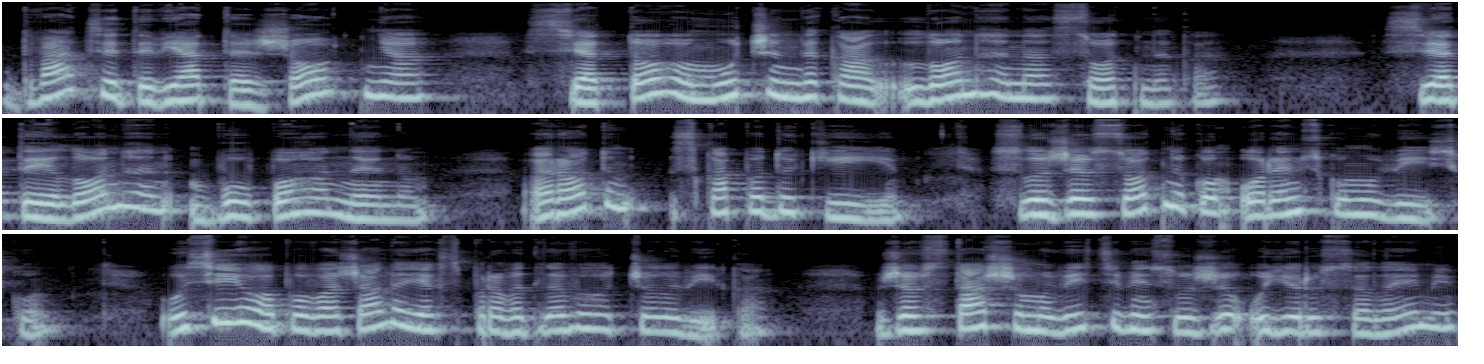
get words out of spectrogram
29 жовтня святого мученика Лонгена Сотника. Святий Лонген був поганином, родом з Каппадокії, служив сотником у римському війську. Усі його поважали як справедливого чоловіка. Вже в старшому віці він служив у Єрусалимі,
